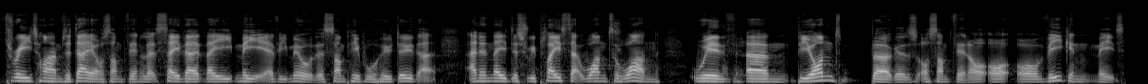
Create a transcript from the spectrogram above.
three times a day or something. Let's say that they eat meat every meal. There's some people who do that, and then they just replace that one to one with um, Beyond burgers or something or, or, or, vegan meats.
